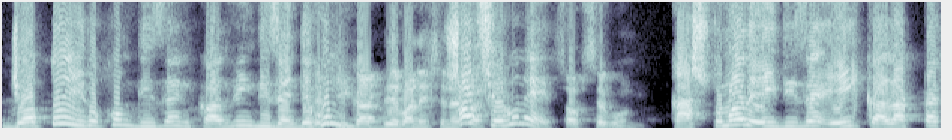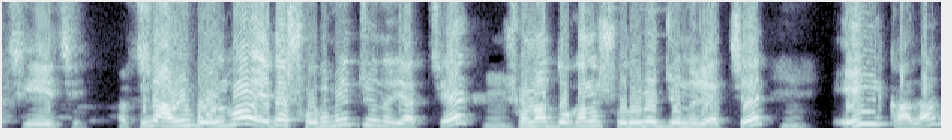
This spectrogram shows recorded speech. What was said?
যত এরকম ডিজাইন কার্ভিং ডিজাইন দেখুন কাঠ দিয়ে বানিয়েছেন সব এটা? সেগুনের। সব সেগুন। কাস্টমার এই ডিজাইন এই কালারটা চেয়েছে। আচ্ছা। কিন্তু আমি বলব এটা শোরুমের জন্য যাচ্ছে সোনার দোকানের শোরুমের জন্য যাচ্ছে। এই কালার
